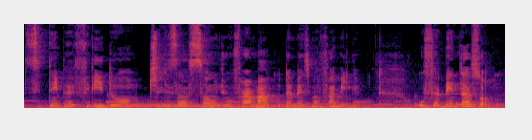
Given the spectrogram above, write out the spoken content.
se tem preferido a utilização de um fármaco da mesma família, o febendazol.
